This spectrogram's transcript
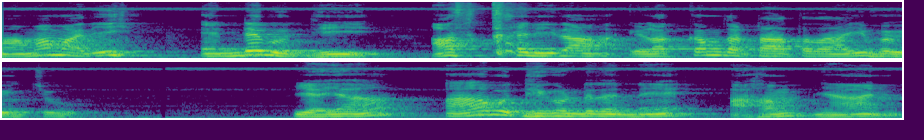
മമ മതി എന്റെ ബുദ്ധി. അസ്ഖലിത ഇളക്കം തട്ടാത്തതായി ഭവിച്ചു. യയ ആ ബുദ്ധി കൊണ്ട് തന്നെ അഹം ഞാൻ.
